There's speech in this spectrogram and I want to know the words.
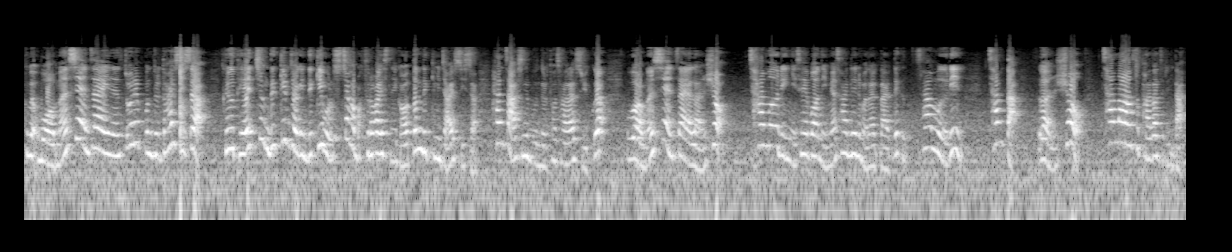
그러면 我们现在는 쪼리분들도 할 수 있어요 그리고 대충 느낌적인 느낌으로 숫자가 막 들어가 있으니까 어떤 느낌인지 알 수 있어요 한자 아시는 분들 더 잘할 수 있고요 我们现在忍受 참을인이 세 번이면 사귀를 만났다 할 때 그 참을인 참다 忍受 참아서 받아들인다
